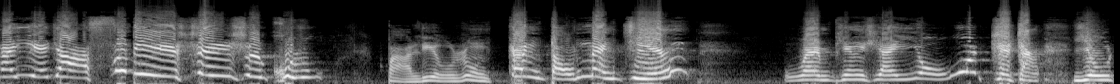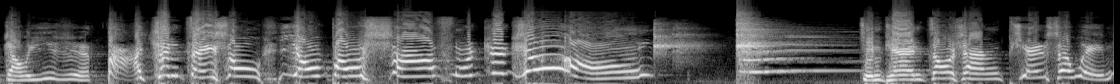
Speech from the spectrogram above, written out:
俺叶家死的甚是苦辱，把刘荣赶到南京。宛平县有我执掌，有朝一日大权在手，要报杀父之仇。今天早上天色未明，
